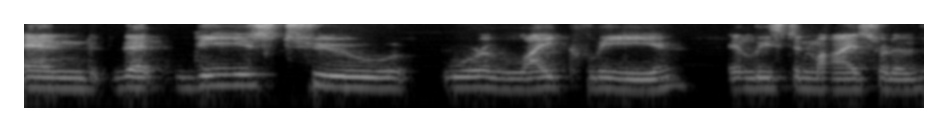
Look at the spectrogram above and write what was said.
And that these two were likely at least in my sort of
